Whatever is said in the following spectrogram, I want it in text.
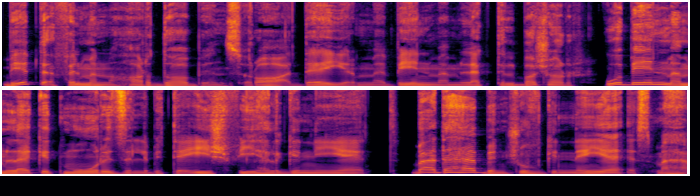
بيبدأ فيلم النهاردة بين صراع داير ما بين مملكة البشر وبين مملكة مورز اللي بتعيش فيها الجنيات. بعدها بنشوف جنية اسمها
